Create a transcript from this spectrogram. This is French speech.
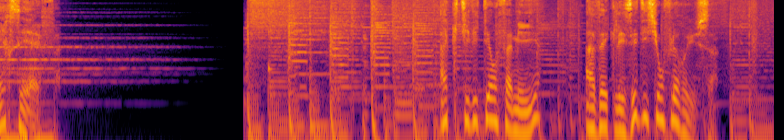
RCF. Activité en famille avec les éditions Fleurus.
